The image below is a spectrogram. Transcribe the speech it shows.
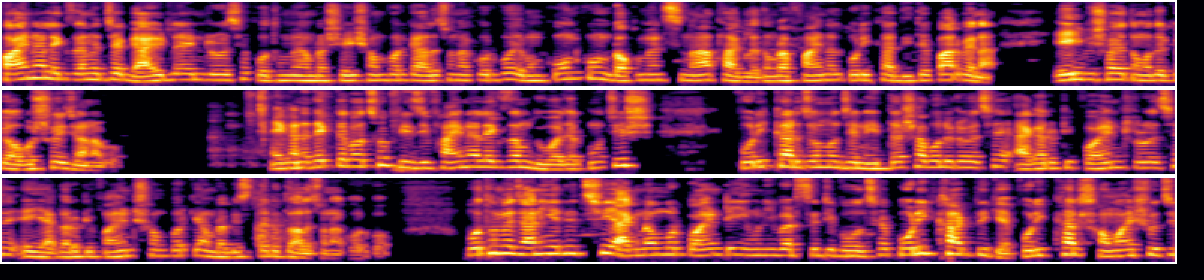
ফাইনাল এক্সামের যে গাইডলাইন রয়েছে, প্রথমে আমরা সেই সম্পর্কে আলোচনা করব এবং কোন কোন ডকুমেন্টস না থাকলে তোমরা ফাইনাল পরীক্ষা দিতে পারবে না, এই বিষয়ে তোমাদেরকে অবশ্যই জানাব। এখানে দেখতে পাচ্ছ ফিজি ফাইনাল এক্সাম দু হাজার পঁচিশ, পরীক্ষার জন্য যে নির্দেশাবলী রয়েছে, এগারোটি পয়েন্ট রয়েছে, এই এগারোটি পয়েন্ট সম্পর্কে আমরা বিস্তারিত আলোচনা করব। প্রথমে জানিয়ে দিচ্ছি, এক নম্বর পয়েন্টে ইউনিভার্সিটি বলছে, পরীক্ষার্থীকে পরীক্ষার সময়সূচি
